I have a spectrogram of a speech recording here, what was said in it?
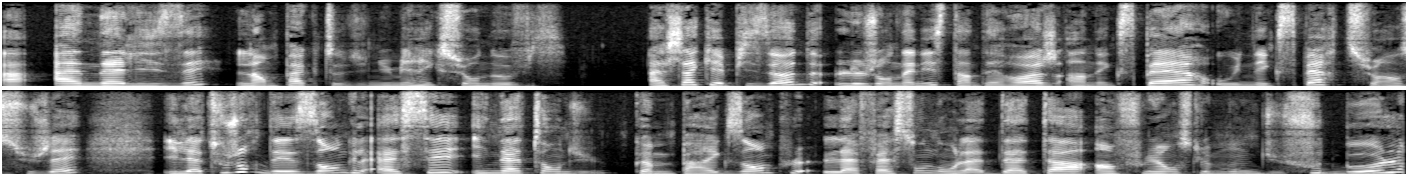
à analyser l'impact du numérique sur nos vies. À chaque épisode, le journaliste interroge un expert ou une experte sur un sujet. Il a toujours des angles assez inattendus, comme par exemple la façon dont la data influence le monde du football,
